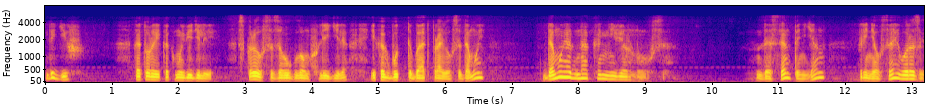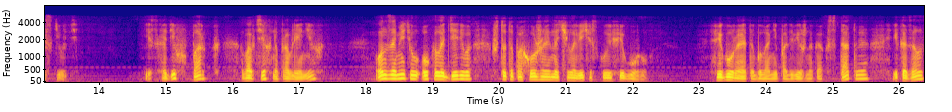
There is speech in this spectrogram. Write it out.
Дегиш, который, как мы видели, скрылся за углом флигеля и как будто бы отправился домой, домой, однако, не вернулся де Сент-Эньян принялся его разыскивать. Исходив в парк во всех направлениях, он заметил около дерева что-то похожее на человеческую фигуру. Фигура эта была неподвижна, как статуя, и, казалось,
